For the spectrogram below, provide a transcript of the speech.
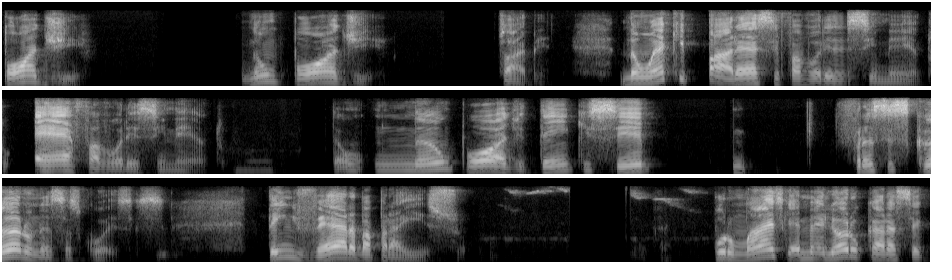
pode. Não pode. Sabe? Não é que parece favorecimento, é favorecimento. Então, não pode, tem que ser franciscano nessas coisas. Tem verba para isso. Por mais que é melhor o cara ser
